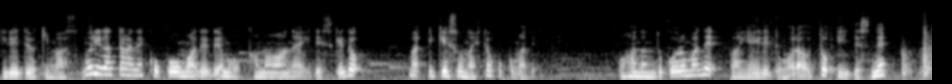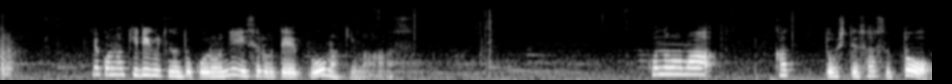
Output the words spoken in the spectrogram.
入れておきます。無理だったらねここまででも構わないですけどまあ、いけそうな人はここまで。お花のところまでワイヤー入れてもらうといいですね。でこの切り口のところにセロテープを巻きます。このままカットして刺すと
